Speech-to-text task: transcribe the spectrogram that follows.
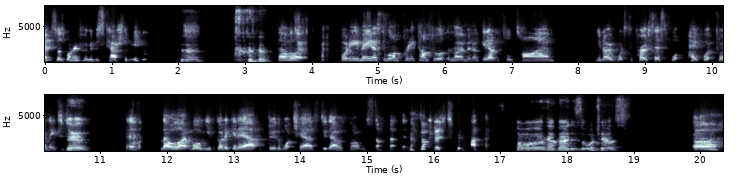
am. So I was wondering if I could just cash them in. Yeah. They were like, what do you mean? I said, well, I'm pretty comfortable at the moment. I'll get out in full time. You know, what's the process? What paperwork do I need to do? They, they were like, well, you've got to get out, do the watch house, do that. I was like, well, stuff that then. I'm not going to do that. oh, how bad is the watch house? Oh,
